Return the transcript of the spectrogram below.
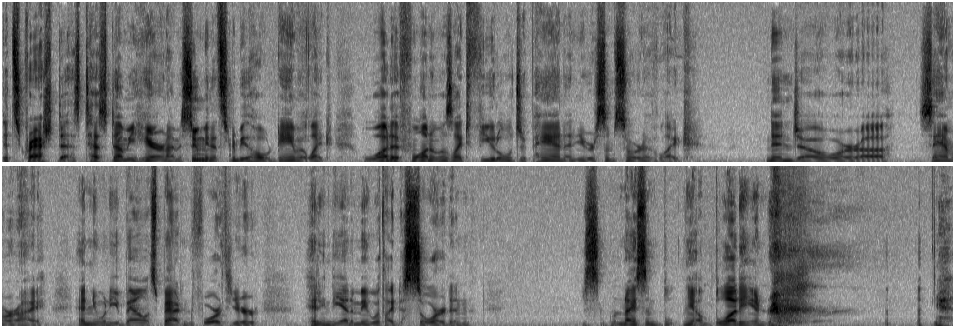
it's crash test dummy here, and I'm assuming that's going to be the whole game. But like, what if one was like feudal Japan and you were some sort of like ninja or uh, samurai, and when you bounce back and forth, you're hitting the enemy with like a sword and just nice and you know bloody and. Yeah.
